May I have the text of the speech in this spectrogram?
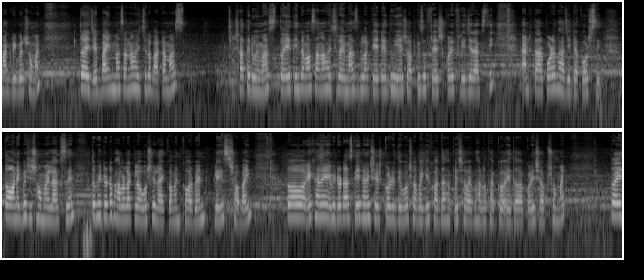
মাগরিবের সময়। তো এই যে, বাইম মাছ আনা হয়েছিল, বাটা মাছ। সাথে রুই মাছ। তো এই তিনটা মাছ আনা হয়েছিল। এই মাছগুলো কেটে ধুয়ে সব কিছু ফ্রেশ করে ফ্রিজে রাখছি অ্যান্ড তারপরে ভাজিটা করছি। তো অনেক বেশি সময় লাগছে। তো ভিডিওটা ভালো লাগলে অবশ্যই লাইক কমেন্ট করবেন প্লিজ সবাই। তো এখানে ভিডিওটা আজকে এখানে শেষ করে দিব। সবাইকে খদা হাফেজ। সবাই ভালো থাকো। এই দোয়া করি সব সময় তো এই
